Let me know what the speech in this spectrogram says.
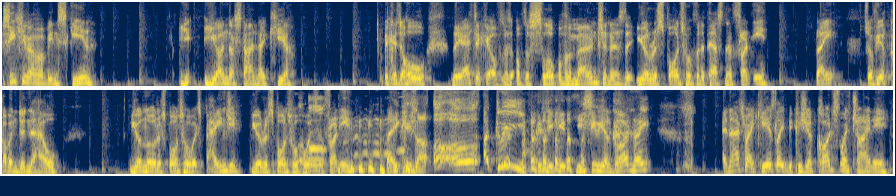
see if you've ever been skiing, you, you understand IKEA. Because the whole the etiquette of the of the slope of the mountain is that you're responsible for the person in front of you, right? So if you're coming down the hill, you're not responsible for what's behind you. You're responsible for what's in front of you, right? Because like, oh, oh, a tree, because you can, you see where you're going, right? And that's what IKEA's like because you're constantly trying to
